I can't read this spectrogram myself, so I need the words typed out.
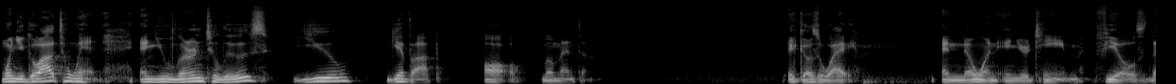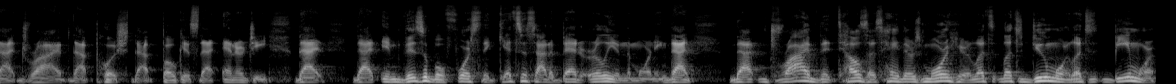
when you go out to win and you learn to lose, you give up all momentum. It goes away and no one in your team feels that drive that push that focus that energy that that invisible force that gets us out of bed early in the morning that that drive that tells us hey there's more here. Let's let's do more. Let's be more.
